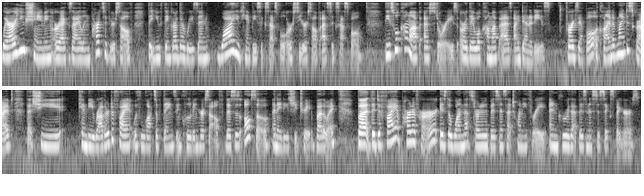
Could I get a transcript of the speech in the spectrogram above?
where are you shaming or exiling parts of yourself that you think are the reason why you can't be successful or see yourself as successful? These will come up as stories or they will come up as identities. For example, a client of mine described that she can be rather defiant with lots of things, including herself. This is also an ADHD trait, by the way. But the defiant part of her is the one that started a business at 23 and grew that business to six figures.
